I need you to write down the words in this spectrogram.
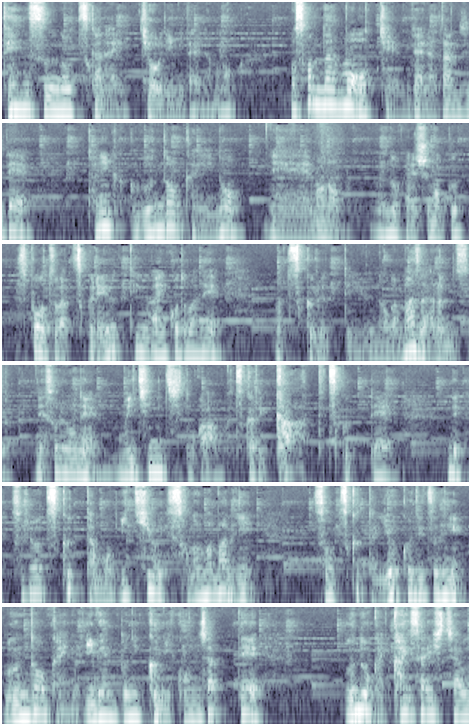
点数のつかない競技みたいなものもうそんなもう OK みたいな感じでとにかく運動会の、えー、もの運動会の種目スポーツは作れるっていう合言葉でまあ、作るっていうのがまずあるんですよ。でそれをねもう1日とか2日でガーって作ってでそれを作ったもう勢いそのままにその作った翌日に運動会のイベントに組み込んじゃって運動会開催しちゃうっ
